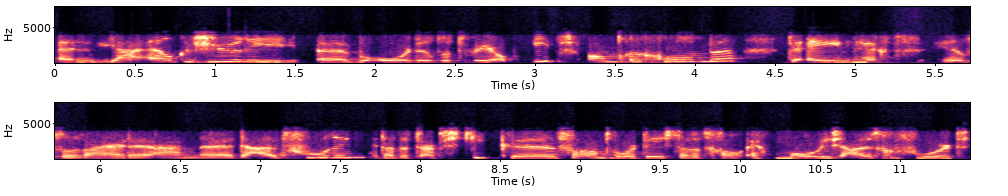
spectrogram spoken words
en ja, elke jury beoordeelt het weer op iets andere gronden. De een hecht heel veel waarde aan de uitvoering. Dat het artistiek verantwoord is, dat het gewoon echt mooi is uitgevoerd.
